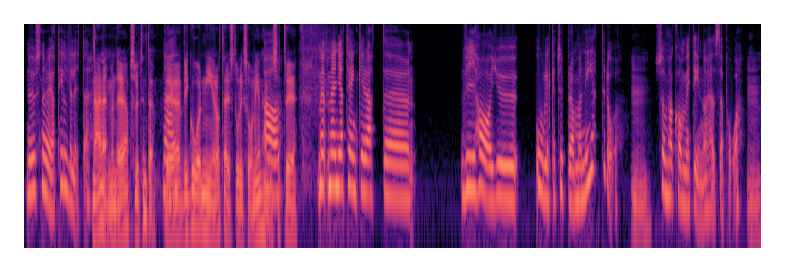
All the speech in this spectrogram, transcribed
Nu snurrar jag till det lite. Nej, nej, men det är absolut inte. Det, vi går neråt här i storleksordningen. Här ja. så att vi... men, men jag tänker att eh, vi har ju olika typer av maneter då mm. som har kommit in och hälsat på. Mm.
